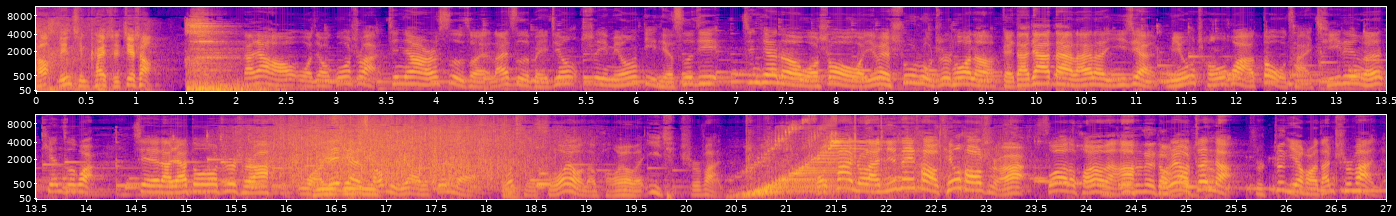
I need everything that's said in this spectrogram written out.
好，您请开始介绍。大家好，我叫郭帅，今年二十四岁，来自北京，是一名地铁司机。今天呢，我受我一位叔叔之托呢，给大家带来了一件明成化斗彩麒麟纹天字罐，谢谢大家多多支持啊！我这件藏品要是真的，我请所有的朋友们一起吃饭去。我看出来您那套挺好使，所有的朋友们啊，我这要真的，是真的一会儿咱吃饭去。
